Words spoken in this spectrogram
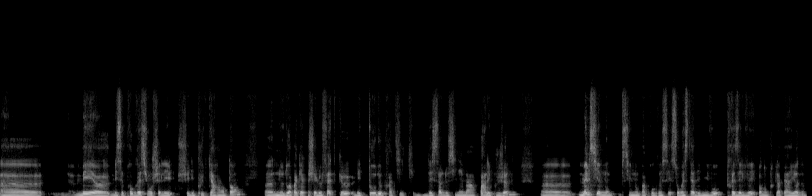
Euh, mais, cette progression chez les plus de 40 ans ne doit pas cacher le fait que les taux de pratique des salles de cinéma par les plus jeunes, même s'ils n'ont pas progressé, sont restés à des niveaux très élevés pendant toute la période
